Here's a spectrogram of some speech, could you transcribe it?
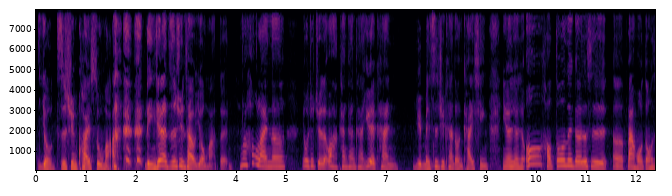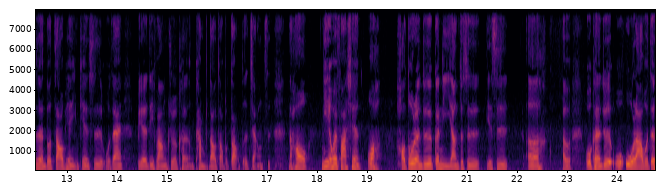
有资讯快速嘛，领先的资讯才有用嘛，对。那后来呢，因为我就觉得哇，看看看，越看越每次去看都很开心，因为就觉得哦，好多那个就是呃办活动或是很多照片、影片是我在别的地方就可能看不到、找不到的这样子，然后你也会发现哇。好多人就是跟你一样，就是也是呃 呃，我可能就是我我啦，我的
